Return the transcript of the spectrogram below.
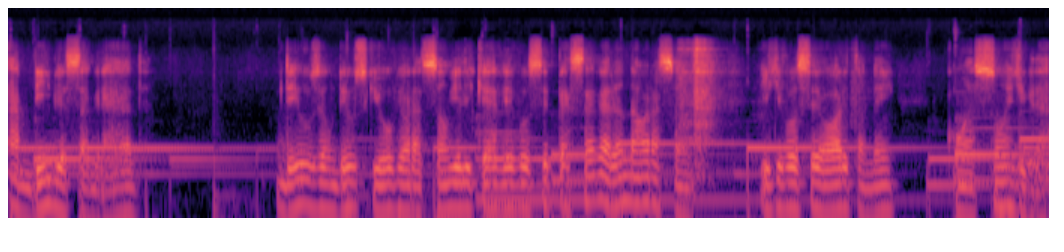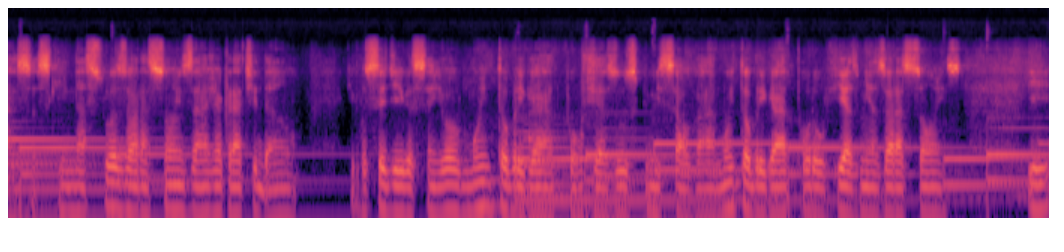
a Bíblia Sagrada. Deus é um Deus que ouve a oração e Ele quer ver você perseverando na oração. E que você ore também com ações de graças, que nas suas orações haja gratidão, que você diga, Senhor, muito obrigado por Jesus me salvar, muito obrigado por ouvir as minhas orações e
